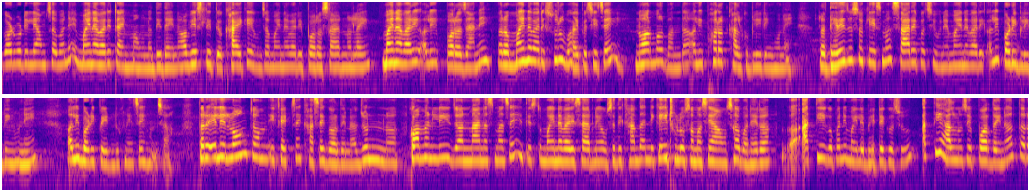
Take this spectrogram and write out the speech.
गडबडी ल्याउँछ भने महिनावारी टाइममा हुन दिँदैन। अभियसली त्यो खाएकै हुन्छ महिनावारी पर सार्नलाई। महिनावारी अलिक पर जाने र महिनावारी सुरु भएपछि चाहिँ नर्मल भन्दा अलिक फरक खालको ब्लिडिङ हुने र धेरै जसो केसमा सारेपछि हुने महिनावारी अलिक बढी ब्लिडिङ हुने अलिक बढी पेट दुख्ने चाहिँ हुन्छ। तर यसले लङ टर्म इफेक्ट चाहिँ खासै गर्दैन। जुन कमनली जनमानसमा चाहिँ त्यस्तो महिनावारी सार्ने औषधि खाँदा निकै ठुलो समस्या आउँछ भनेर आत्तिएको पनि मैले भेटेको छु। आत्तिहाल्नु चाहिँ पर्दैन तर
